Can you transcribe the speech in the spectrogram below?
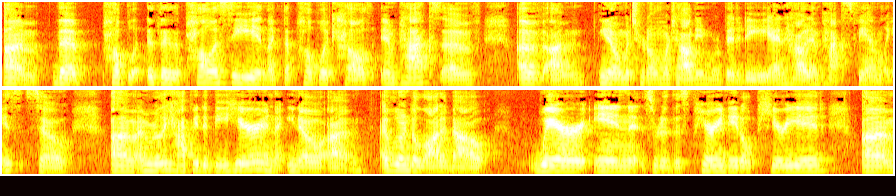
um, the public the, the, policy and like the public health impacts of of um, you know maternal mortality and morbidity and how it impacts families so um, i'm really happy to be here and you know um, i've learned a lot about where in sort of this perinatal period um,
